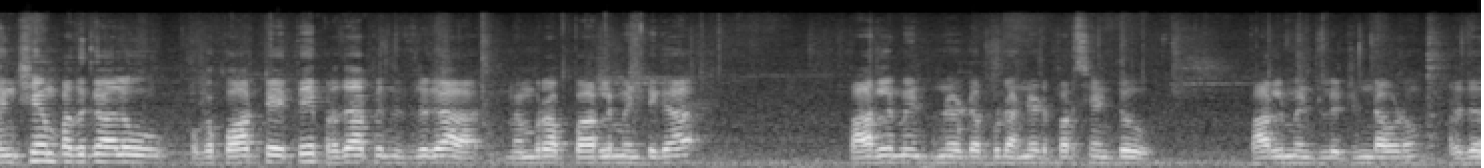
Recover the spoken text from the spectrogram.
సంక్షేమ పథకాలు ఒక పార్ట్ అయితే ప్రజాప్రతినిధులుగా మెంబర్ ఆఫ్ పార్లమెంట్గా పార్లమెంట్ ఉండేటప్పుడు హండ్రెడ్ పర్సెంట్ పార్లమెంట్లో అటెండ్ అవ్వడం ప్రజా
